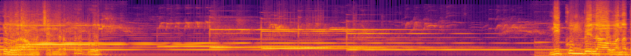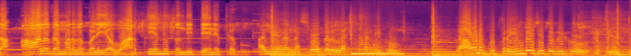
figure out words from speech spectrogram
ಪ್ರಣಾಮಗಳು ರಾಮಚಂದ್ರ ಪ್ರಭು. ನಿಕುಂಬಿಲಾವನದ ಆಲದ ಮರದ ಬಳಿಯ ವಾರ್ತೆಯನ್ನು ತಂದಿದ್ದೇನೆ ಪ್ರಭು. ಅಲ್ಲಿ ನನ್ನ ಸೋದರ ಲಕ್ಷ್ಮಣನಿಗೂ ರಾವಣಪುತ್ರ ಇಂದ್ರಜಿತುವಿಗೂ ಯುದ್ಧ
